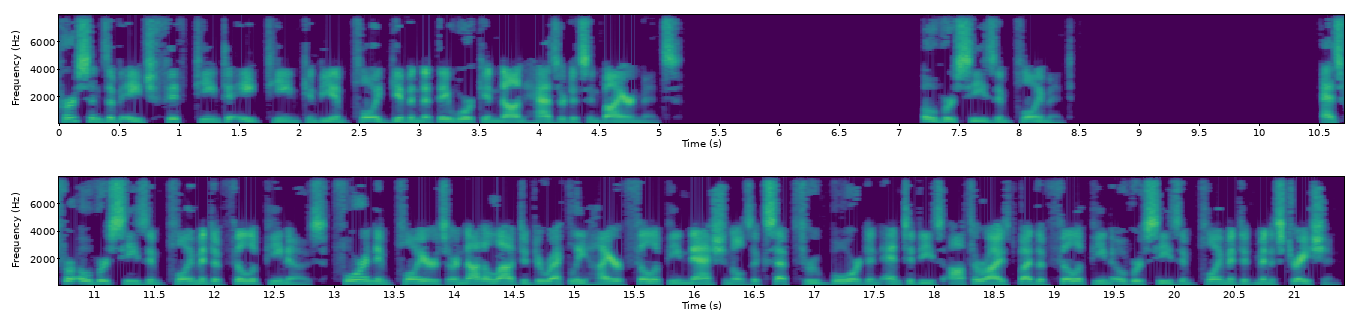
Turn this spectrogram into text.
Persons of age 15 to 18 can be employed given that they work in non-hazardous environments. Overseas employment as for overseas employment of Filipinos, foreign employers are not allowed to directly hire Philippine nationals except through board and entities authorized by the Philippine Overseas Employment Administration.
